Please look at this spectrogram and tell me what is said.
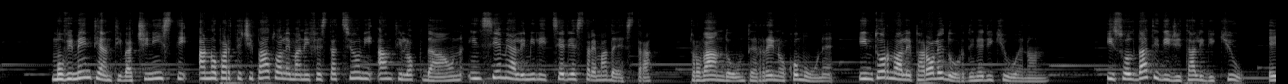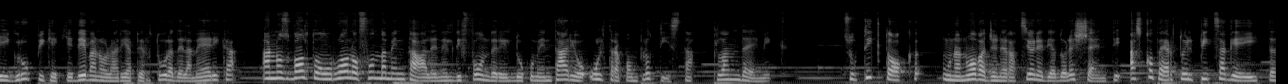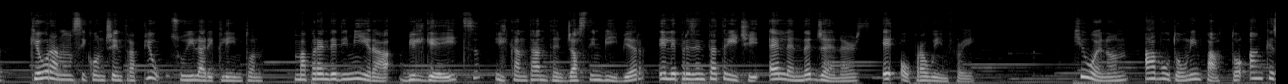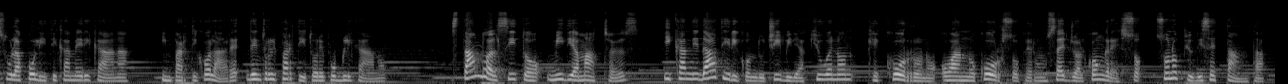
Movimenti antivaccinisti hanno partecipato alle manifestazioni anti-lockdown insieme alle milizie di estrema destra, trovando un terreno comune intorno alle parole d'ordine di QAnon. I soldati digitali di Q e i gruppi che chiedevano la riapertura dell'America hanno svolto un ruolo fondamentale nel diffondere il documentario ultracomplottista Plandemic. Su TikTok una nuova generazione di adolescenti ha scoperto il Pizzagate, che ora non si concentra più su Hillary Clinton, ma prende di mira Bill Gates, il cantante Justin Bieber e le presentatrici Ellen DeGeneres e Oprah Winfrey. QAnon ha avuto un impatto anche sulla politica americana in particolare dentro il Partito Repubblicano. Stando al sito Media Matters, i candidati riconducibili a QAnon che corrono o hanno corso per un seggio al congresso sono più di 70.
